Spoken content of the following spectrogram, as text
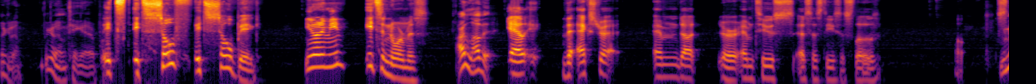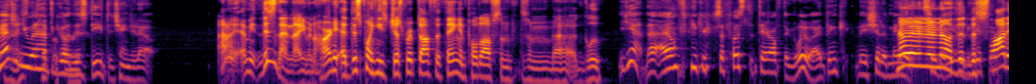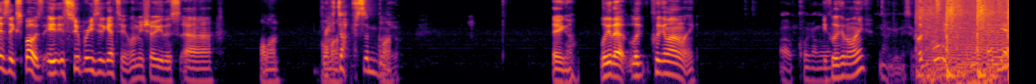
look at him. Look at him taking it apart. It's it's so it's so big. You know what I mean? It's enormous. I love it. Yeah, the extra M dot or M two SSDs is slow. Well, Imagine you wouldn't have to go this deep to change it out. I don't. I mean, this is not, not even hard. At this point, he's just ripped off the thing and pulled off some some uh, glue. Yeah, that I don't think you're supposed to tear off the glue. I think they should have made No, it no, no, no. The the get to. slot is exposed. It, it's super easy to get to. Let me show you this. Uh, hold on. Hold ripped on. off some glue. There you go. Look at that. Look, click on the link. Oh, click on the link. You link. click on the link. No, give me a second. Click on the link. Yeah.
